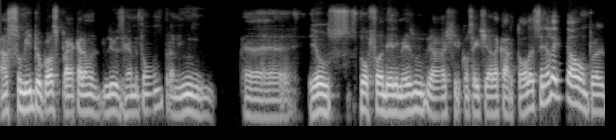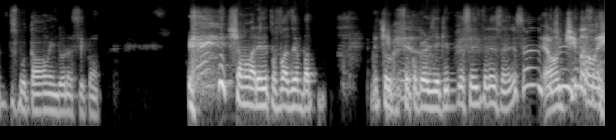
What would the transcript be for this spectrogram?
assumido, eu gosto pra caramba do Lewis Hamilton. Para mim, é, eu sou fã dele mesmo, acho que ele consegue tirar da cartola. Seria legal para disputar um Endurance com, Chamaria ele para fazer. Bat... Tô com companheiro de equipe, ia ser interessante. é, é um timão, hein?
